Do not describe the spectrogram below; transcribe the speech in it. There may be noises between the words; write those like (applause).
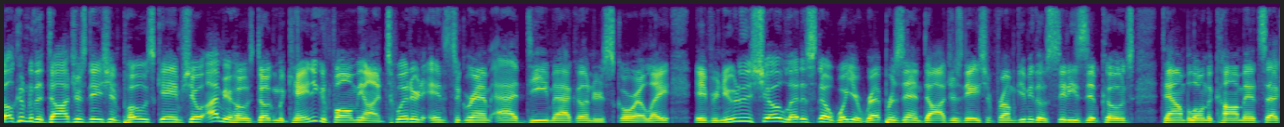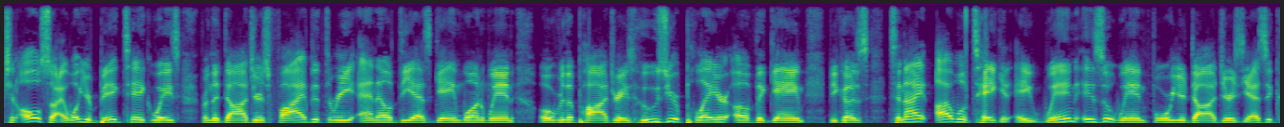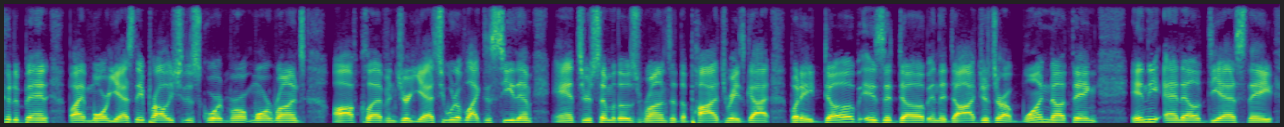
Welcome to the Dodgers Nation post game show. I'm your host, Doug McKain. You can follow me on Twitter and Instagram at DMAC underscore LA. If you're new to the show, let us know where you represent Dodgers Nation from. Give me those city zip codes down below in the comment section. Also, I want your big takeaways from the Dodgers 5 to 3 NLDS game one win over the Padres. Who's your player of the game? Because tonight, I will take it. A win is a win for your Dodgers. Yes, it could have been by more. Yes, they probably should have scored more, more runs off Clevinger. Yes, you would have liked to see them answer some of those runs that the Padres got, but a dub is a dub, and the Dodgers are up 1 0 in the NLDS. They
